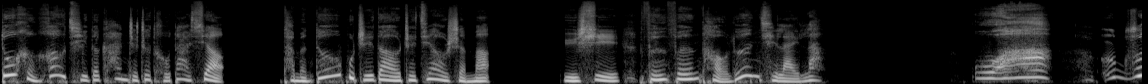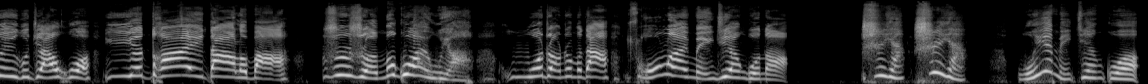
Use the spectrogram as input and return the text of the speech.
都很好奇地看着这头大象。他们都不知道这叫什么，于是纷纷讨论起来了。哇，这个家伙也太大了吧！是什么怪物呀？我长这么大从来没见过呢。是呀，是呀，我也没见过。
